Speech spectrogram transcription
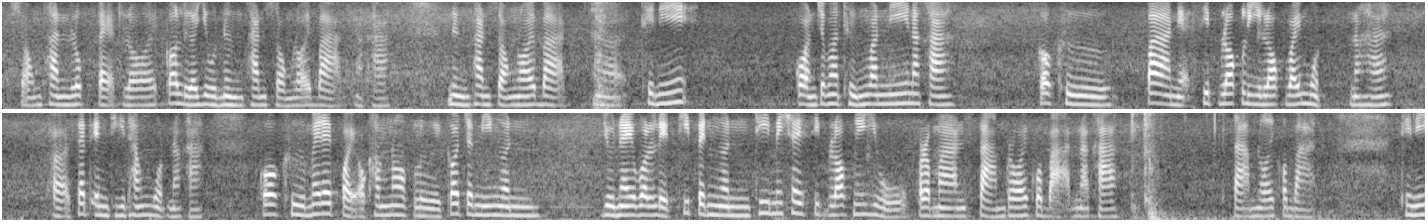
2,000ลบ800 ก็เหลืออยู่ 1,200 บาทนะคะ 1,200 บาทอ่าทีนี้ก่อนจะมาถึงวันนี้นะคะ ก็คือป้าเนี่ยซิปล็อกรีล็อกไว้หมดนะคะเอ่อ ZMT ทั้งหมดนะคะ ก็คือไม่ได้ปล่อยออกข้างนอกเลย ก็จะมีเงินอยู่ใน wallet ที่เป็นเงินที่ไม่ใช่ซิปล็อกนี่อยู่ประมาณ 300 กว่าบาทนะคะ 300 กว่าบาท ทีนี้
